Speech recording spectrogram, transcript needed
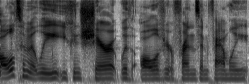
ultimately, you can share it with all of your friends and family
